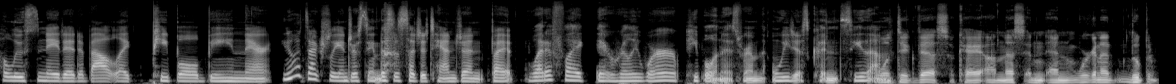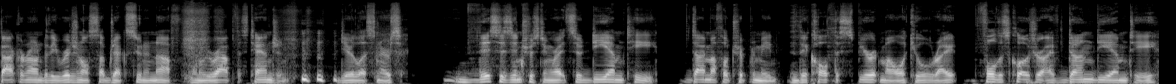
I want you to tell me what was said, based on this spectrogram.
hallucinated about like people being there. You know what's actually interesting? This is such a tangent, but what if like there really were people in his room that we just couldn't see them? We'll dig this, okay, on this, and, and we're going to loop it back around to the original subject soon enough when we wrap this tangent, dear listeners. This is interesting, right? So, DMT, dimethyltryptamine, they call it the spirit molecule, right? Full disclosure, I've done DMT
